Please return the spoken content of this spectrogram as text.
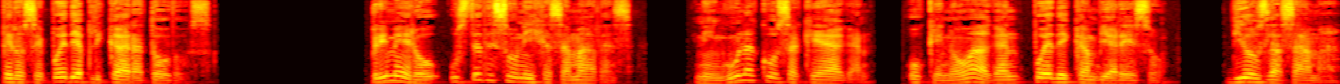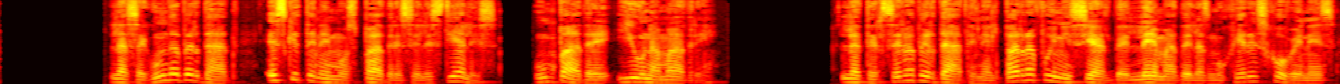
pero se puede aplicar a todos. Primero, ustedes son hijas amadas. Ninguna cosa que hagan o que no hagan puede cambiar eso. Dios las ama. La segunda verdad es que tenemos padres celestiales, un padre y una madre. La tercera verdad en el párrafo inicial del lema de las mujeres jóvenes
